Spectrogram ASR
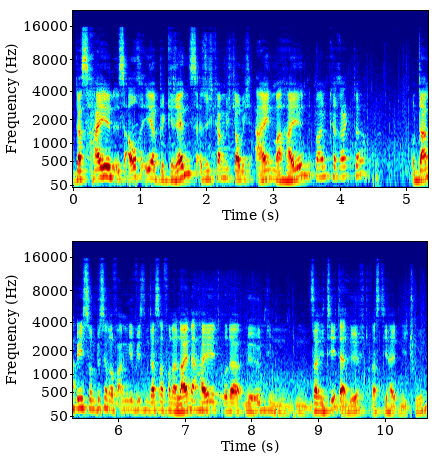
Das Heilen ist auch eher begrenzt. Also ich kann mich, glaube ich, einmal heilen mit meinem Charakter. Und dann bin ich so ein bisschen darauf angewiesen, dass er von alleine heilt oder mir irgendwie ein Sanitäter hilft, was die halt nie tun.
